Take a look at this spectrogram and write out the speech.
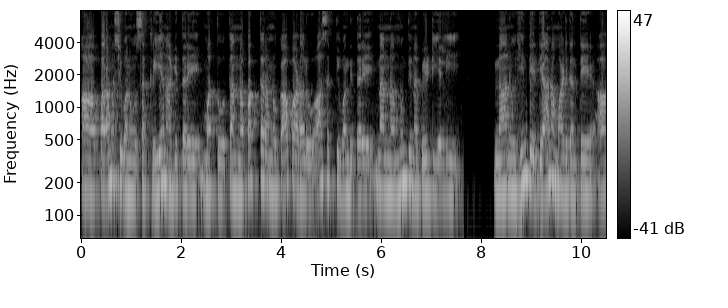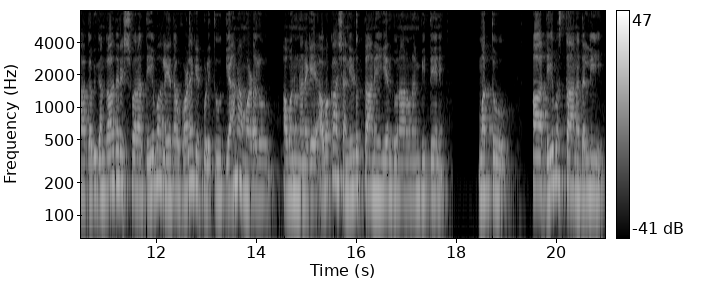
ಆ ಪರಮಶಿವನು ಸಕ್ರಿಯನಾಗಿದ್ದರೆ ಮತ್ತು ತನ್ನ ಭಕ್ತರನ್ನು ಕಾಪಾಡಲು ಆಸಕ್ತಿ ಹೊಂದಿದ್ದರೆ ನನ್ನ ಮುಂದಿನ ಭೇಟಿಯಲ್ಲಿ ನಾನು ಹಿಂದೆ ಧ್ಯಾನ ಮಾಡಿದಂತೆ ಆ ಗವಿಗಂಗಾಧರೇಶ್ವರ ದೇವಾಲಯದ ಒಳಗೆ ಕುಳಿತು ಧ್ಯಾನ ಮಾಡಲು ಅವನು ನನಗೆ ಅವಕಾಶ ನೀಡುತ್ತಾನೆ ಎಂದು ನಾನು ನಂಬಿದ್ದೇನೆ. ಮತ್ತು ಆ ದೇವಸ್ಥಾನದಲ್ಲಿ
